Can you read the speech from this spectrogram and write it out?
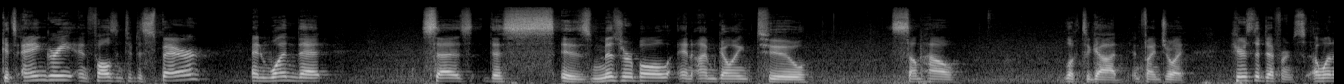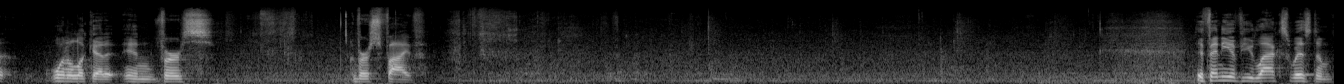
gets angry and falls into despair, and one that says, This is miserable, and I'm going to somehow look to God and find joy. Here's the difference. I want to, want to look at it in verse, verse 5. If any of you lacks wisdom,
